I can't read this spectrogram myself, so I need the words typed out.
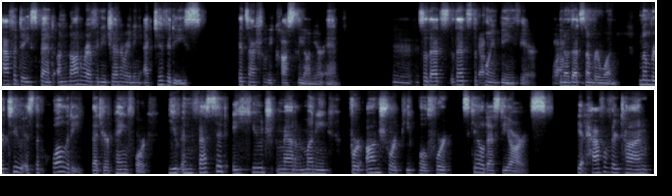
half a day spent on non revenue generating activities, it's actually costly on your end. Mm-hmm. So that's that's the yep. point being there. Wow. You know, that's number one. Number two is the quality that you're paying for. You've invested a huge amount of money for onshore people, for skilled SDRs. Yet half of their time,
